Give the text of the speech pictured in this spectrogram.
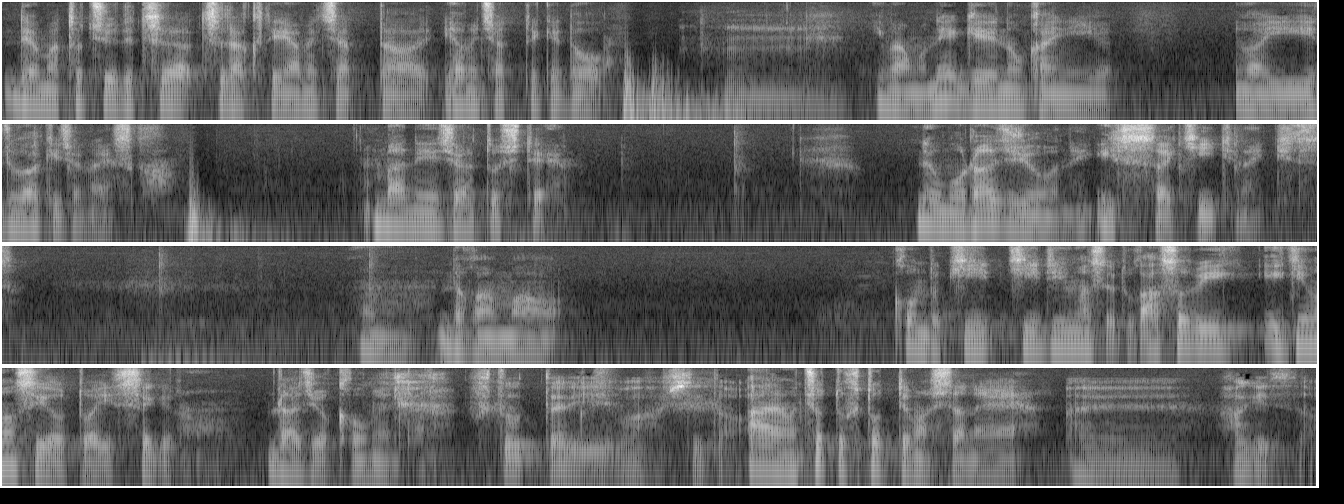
でまあ途中でつら辛くて辞めちゃった辞めちゃったけど。うん。今もね芸能界にはいるわけじゃないですかマネージャーとして。でもラジオはね一切聞いてないんです。うん。だからまあ今度聞い聞いてみますよとか遊び行きますよとは言ってたけどラジオ顔面たら太ったりはしてた？あでもちょっと太ってましたね。えー、ハゲてた？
